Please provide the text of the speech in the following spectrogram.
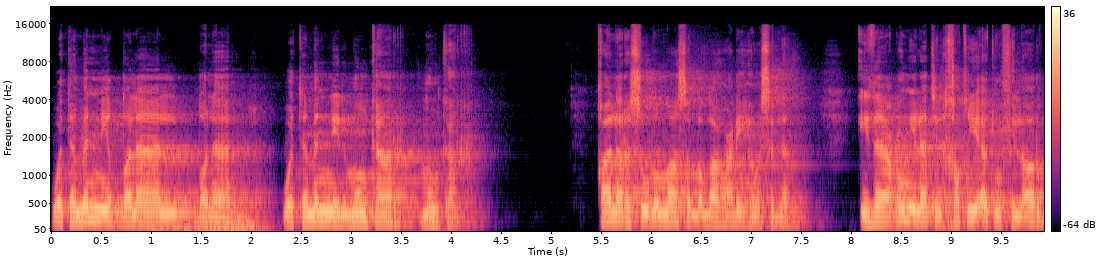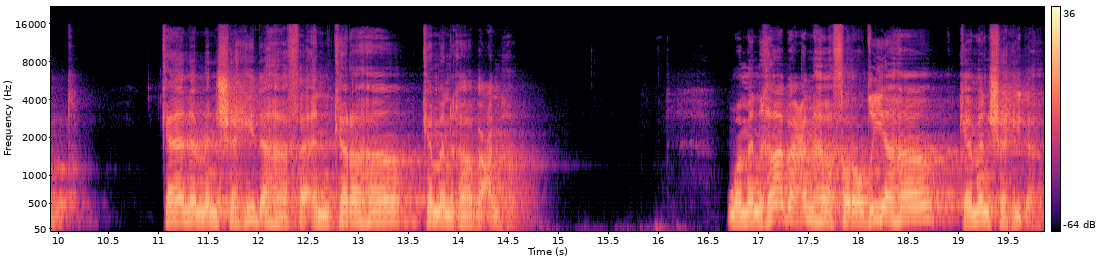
وتمني الضلال ضلال. وتمني المنكر منكر. قال رسول الله صلى الله عليه وسلم إذا عملت الخطيئة في الأرض كان من شهدها فأنكرها كمن غاب عنها. ومن غاب عنها فرضيها كمن شهدها.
